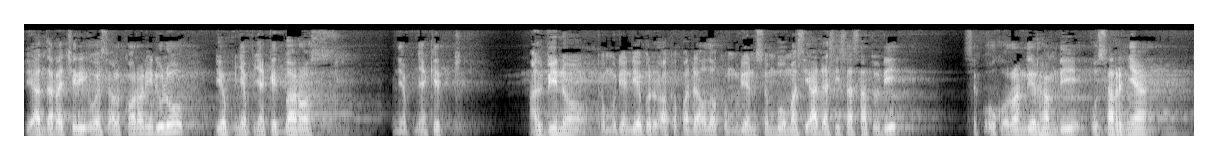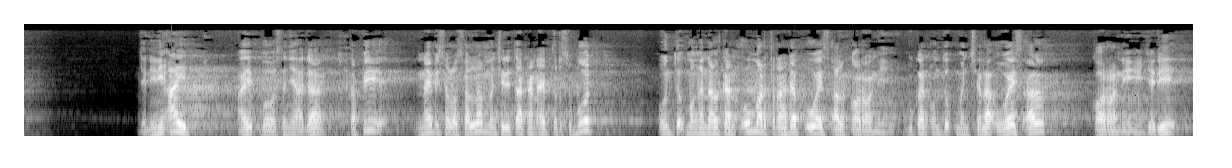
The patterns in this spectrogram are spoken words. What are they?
di antara ciri Uwais Al-Qarani dulu dia punya penyakit baros, punya penyakit albino, kemudian dia berdoa kepada Allah, kemudian sembuh, masih ada sisa satu di ukuran dirham di pusarnya. Dan ini aib, aib bahwasanya ada. Tapi Nabi SAW menceritakan aib tersebut untuk mengenalkan Umar terhadap Uwais Al-Qarani, bukan untuk mencela Uwais Al-Qarani. Jadi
